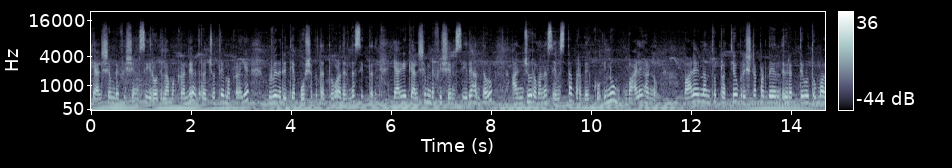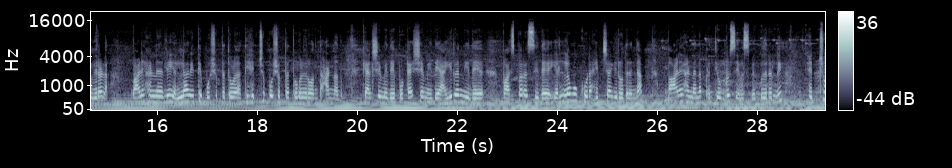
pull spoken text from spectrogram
ಕ್ಯಾಲ್ಶಿಯಂ ಡೆಫಿಷಿಯನ್ಸಿ ಇರೋದಿಲ್ಲ ಮಕ್ಕಳಲ್ಲಿ. ಅದರ ಜೊತೆ ಮಕ್ಕಳಿಗೆ ವಿವಿಧ ರೀತಿಯ ಪೋಷಕ ತತ್ವಗಳು ಅದರಿಂದ ಸಿಗ್ತದೆ. ಯಾರಿಗೆ ಕ್ಯಾಲ್ಶಿಯಂ ಡೆಫಿಷಿಯನ್ಸಿ ಇದೆ ಅಂಥವರು ಅಂಜೂರವನ್ನು ಸೇವಿಸ್ತಾ ಬರಬೇಕು. ಇನ್ನು ಬಾಳೆಹಣ್ಣು. ಬಾಳೆಹಣ್ಣಂತೂ ಪ್ರತಿಯೊಬ್ಬರು ಇಷ್ಟಪಡದೆ ವ್ಯಕ್ತಿಗಳು ತುಂಬ ವಿರಳ. ಬಾಳೆಹಣ್ಣಿನಲ್ಲಿ ಎಲ್ಲ ರೀತಿಯ ಪೋಷಕ ತತ್ವಗಳು, ಅತಿ ಹೆಚ್ಚು ಪೋಷಕ ತತ್ವಗಳಿರುವಂಥ ಅದು. ಕ್ಯಾಲ್ಶಿಯಂ ಇದೆ ಪೊಟ್ಯಾಷಿಯಮ್ ಇದೆ, ಐರನ್ ಇದೆ, ಫಾಸ್ಫರಸ್ ಇದೆ, ಎಲ್ಲವೂ ಕೂಡ ಹೆಚ್ಚಾಗಿರೋದ್ರಿಂದ ಬಾಳೆಹಣ್ಣನ್ನು ಪ್ರತಿಯೊಬ್ಬರು ಸೇವಿಸಬೇಕು. ಇದರಲ್ಲಿ ಹೆಚ್ಚು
